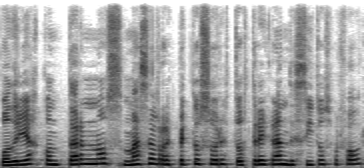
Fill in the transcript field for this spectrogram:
¿Podrías contarnos más al respecto sobre estos tres grandes hitos, por favor?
